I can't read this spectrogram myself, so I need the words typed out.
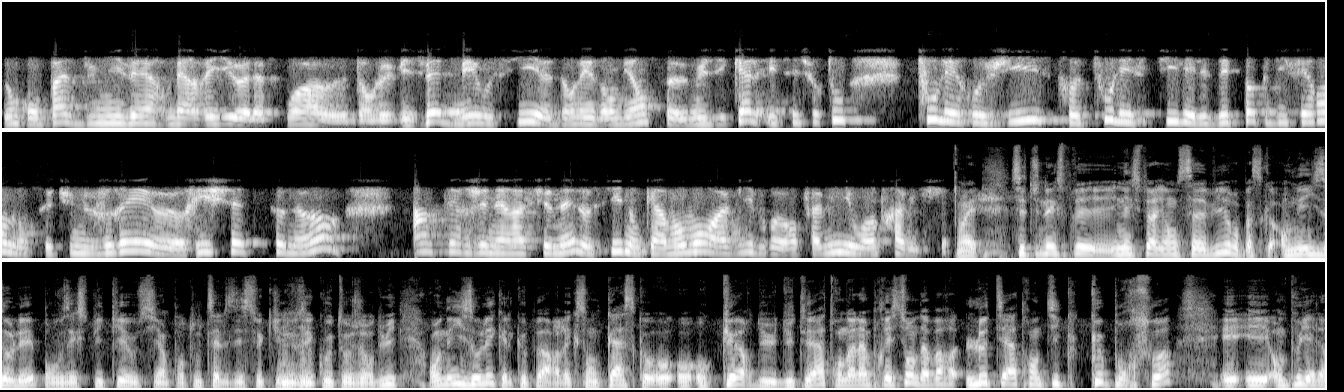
Donc, on passe d'univers merveilleux à la fois dans le visuel, mais aussi dans les ambiances musicales. Et c'est surtout tous les registres, tous les styles et les époques différentes. Donc c'est une vraie euh, richesse sonore intergénérationnelle aussi, donc un moment à vivre en famille ou entre amis. Ouais, c'est une, une expérience à vivre parce qu'on est isolé, pour vous expliquer aussi, hein, pour toutes celles et ceux qui nous mhm. écoutent aujourd'hui, on est isolé quelque part avec son casque au, cœur du, théâtre. On a l'impression d'avoir le théâtre antique que pour soi et, on peut y aller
